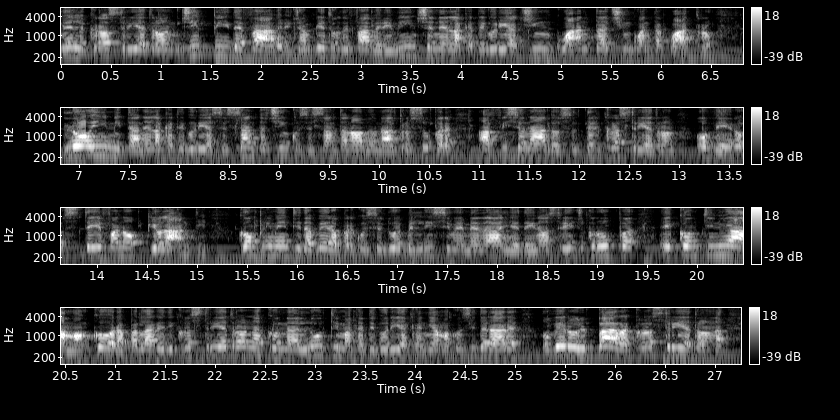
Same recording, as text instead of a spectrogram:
nel cross triathlon GP De Faveri, Gian Pietro De Faveri vince nella categoria 50-54, lo imita nella categoria 65-69 un altro super aficionados del cross triathlon, ovvero Stefano Piolanti. Complimenti davvero per queste due bellissime medaglie dei nostri age group e continuiamo ancora a parlare di cross triathlon con l'ultima categoria che andiamo a considerare, ovvero il para cross triathlon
